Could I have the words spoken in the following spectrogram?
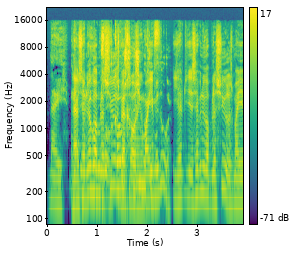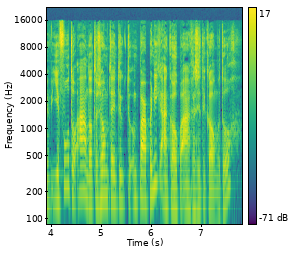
nee. Nou, ze hebben nu ook wel blessures bij Groningen, maar je, je hebt, ze hebben nu wat blessures, maar je, je voelt al aan dat er zometeen natuurlijk een paar paniekaankopen aan gaan zitten komen, toch?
